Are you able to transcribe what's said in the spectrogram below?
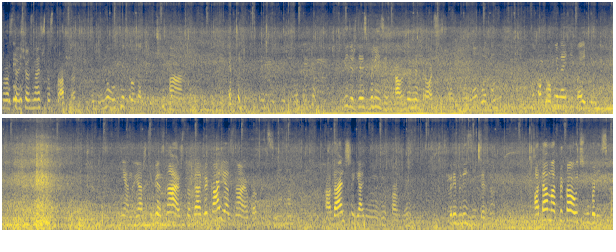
просто еще знать, что спрашивать. Ну, в метро. А, видишь, здесь близенько, уже метро сейчас. Ну вот там. Ну попробуй найди, пойдем. Не, ну я ж тебе знаю, что до ДК я знаю, как. А дальше я не, ну, как бы, приблизительно. А там от ДК очень близко.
